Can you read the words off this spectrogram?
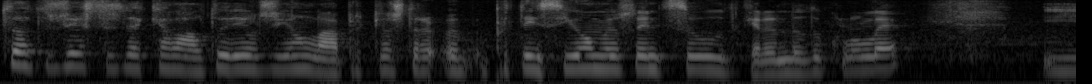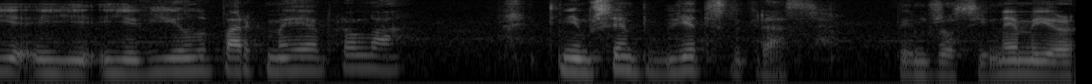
Todos estes daquela altura eles iam lá, porque eles tra- pertenciam ao meu centro de saúde, que era na Duclalé. E, e, e haviam do Parque Meia para lá. Tínhamos sempre bilhetes de graça. Vimos ao cinema e,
